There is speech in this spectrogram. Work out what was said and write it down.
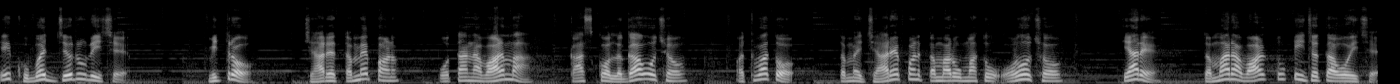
એ ખૂબ જ જરૂરી છે. મિત્રો, જ્યારે તમે પણ પોતાના વાળમાં કાંસકો લગાવો છો, અથવા તો તમે જ્યારે પણ તમારું માથું ઓળો છો, ત્યારે તમારા વાળ તૂટી જતા હોય છે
